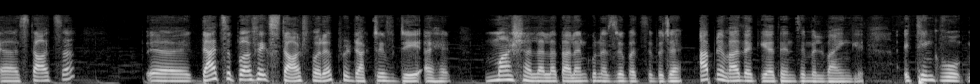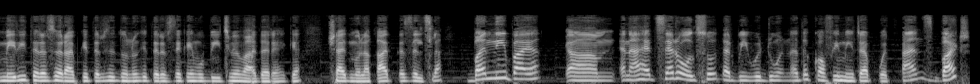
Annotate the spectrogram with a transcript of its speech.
uh, starts a uh, that's a perfect start for a productive day ahead. माशाल्लाह अल्लाह ताला इनको नजर बद से बचाए आपने वादा किया था इनसे मिलवाएंगे आई थिंक वो मेरी तरफ से और आपकी तरफ से दोनों की तरफ से कहीं वो बीच में वादा रह गया शायद मुलाकात का सिलसिला बन नहीं पाया and I had said also that we would do another coffee meetup with fans but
